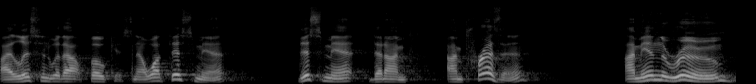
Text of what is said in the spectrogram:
I listened without focus. Now, what this meant, this meant that I'm, I'm present, I'm in the room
